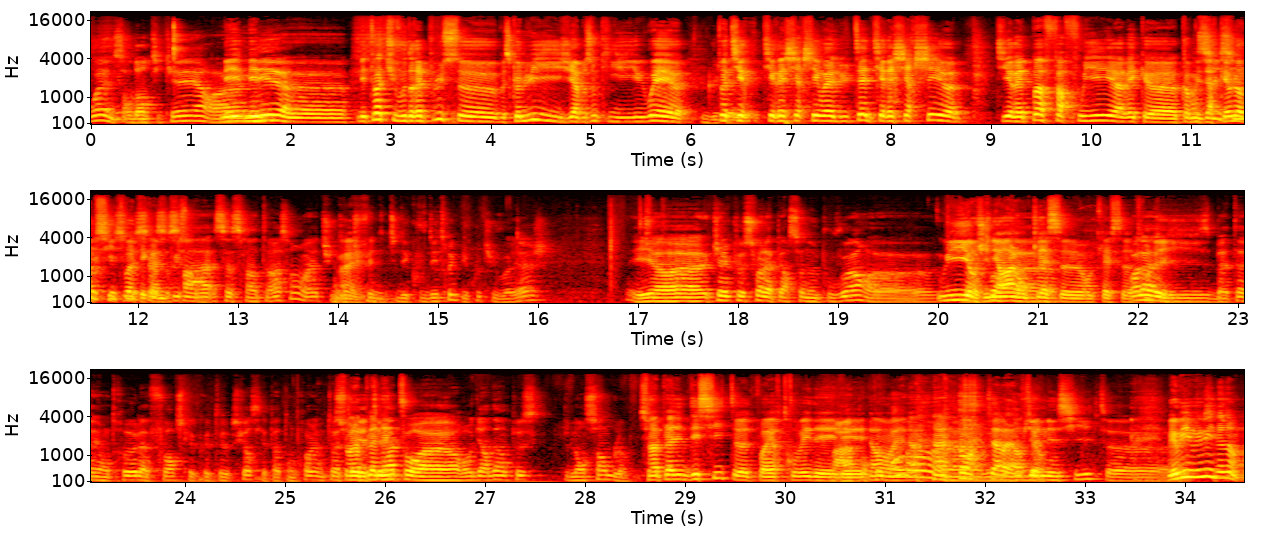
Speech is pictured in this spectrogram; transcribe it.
ouais, une sorte d'antiquaire. euh, Mais- mais- euh, Mais toi, tu voudrais plus. euh, parce que lui, j'ai l'impression qu'il. Ouais, toi, t'irais chercher. Ouais, Luten, t'irais chercher. euh, t'irais pas farfouiller avec. euh, comme ah, les si, archéologues, si, si, toi, t'es ça, quand même ça plus. Sera, ça serait intéressant, ouais. Tu, Ouais. tu, fais, tu découvres des trucs, du coup, tu voyages. Et euh, quelle que soit la personne au pouvoir. euh, Oui, en général, on euh, te laisse. on te laisse Voilà, ils se bataillent entre eux, la force, le côté obscur, c'est pas ton problème. Toi, Sur la t'es planète. là pour euh, regarder un peu l'ensemble. Sur la planète des sites, tu pourrais retrouver des. Ah, des- non, pas, non. Mais oui, oui, oui, non, non.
